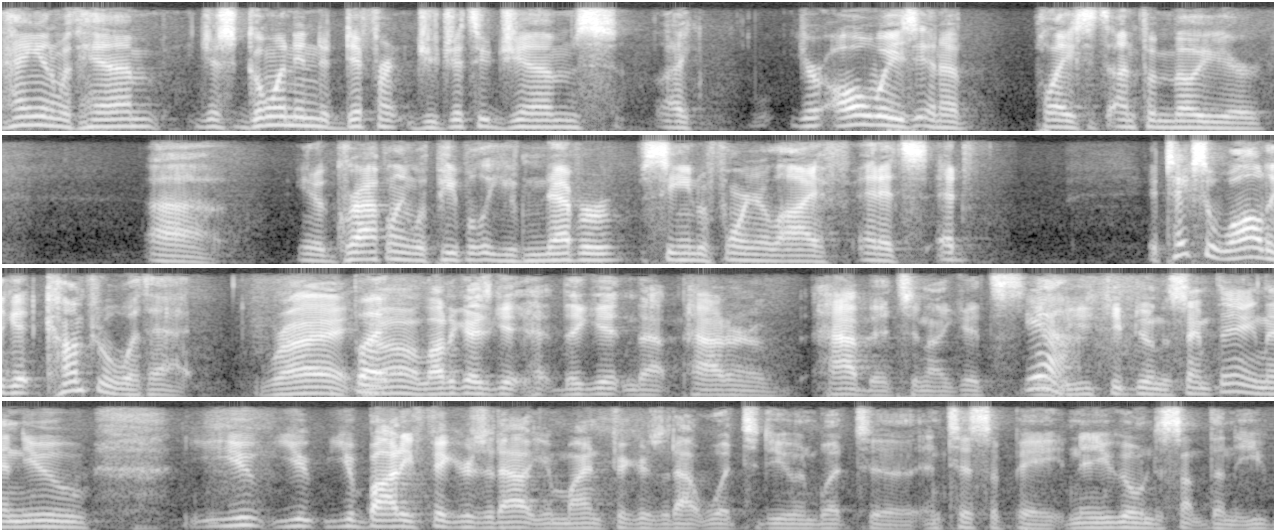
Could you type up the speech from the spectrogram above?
hanging with him, just going into different jujitsu gyms. Like you're always in a place that's unfamiliar. Uh, you know, grappling with people that you've never seen before in your life, and it's it, it takes a while to get comfortable with that. Right. But- no, a lot of guys get they get in that pattern of habits, and like it's you, know, you keep doing the same thing, then you, you you your body figures it out, your mind figures it out what to do and what to anticipate, and then you go into something that you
